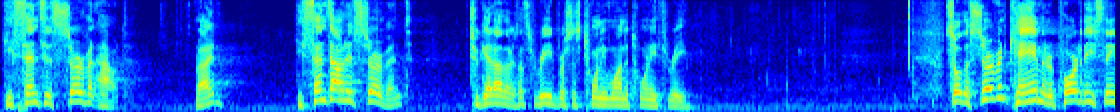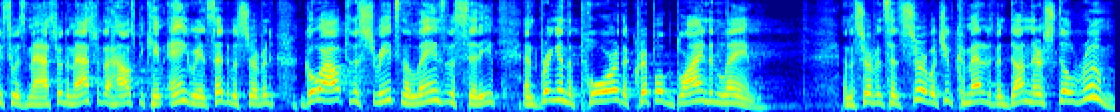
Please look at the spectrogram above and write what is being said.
He sends his servant out, right? He sends out his servant to get others. Let's read verses 21 to 23. So the servant came and reported these things to his master. The master of the house became angry and said to his servant, Go out to the streets and the lanes of the city and bring in the poor, the crippled, blind, and lame. And the servant said, Sir, what you've commanded has been done. There's still room.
